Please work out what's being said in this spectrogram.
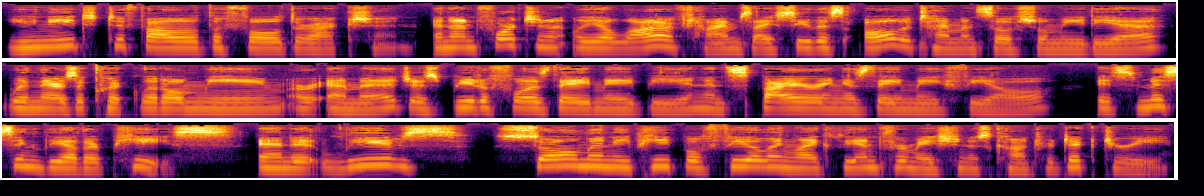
You need to follow the full direction. And unfortunately, a lot of times I see this all the time on social media when there's a quick little meme or image, as beautiful as they may be and inspiring as they may feel, it's missing the other piece. And it leaves so many people feeling like the information is contradictory.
